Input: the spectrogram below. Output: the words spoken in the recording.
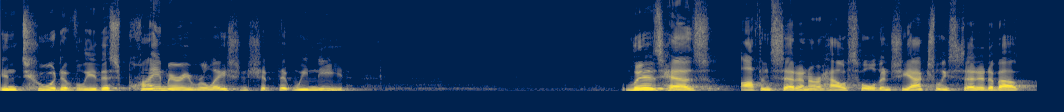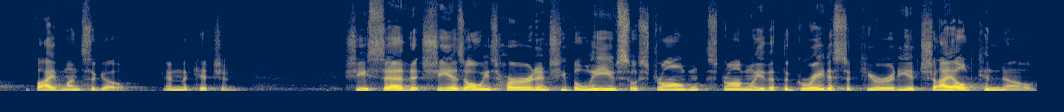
intuitively, this primary relationship that we need. Liz has often said in our household, and she actually said it about five months ago in the kitchen. She said that she has always heard and she believes so strong, strongly that the greatest security a child can know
